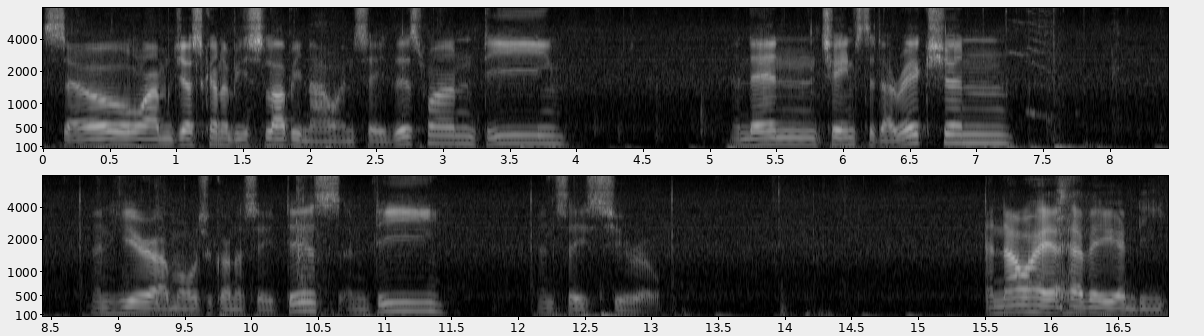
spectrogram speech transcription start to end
So I'm just gonna be sloppy now and say this one, D, and then change the direction. And here I'm also gonna say this and D and say zero. And now I have A and D.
